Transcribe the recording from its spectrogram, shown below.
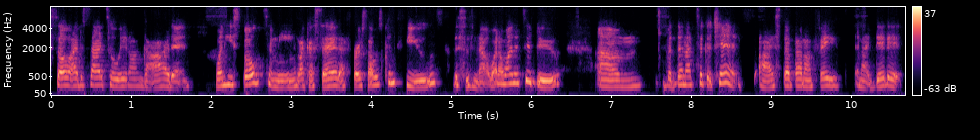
So I decided to wait on God and when he spoke to me, like I said, at first I was confused. This is not what I wanted to do. Um, but then I took a chance. I stepped out on faith and I did it.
